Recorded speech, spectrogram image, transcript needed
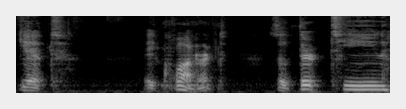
get a quadrant. So 13,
